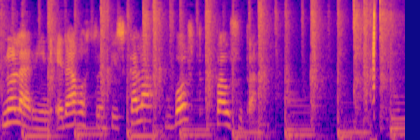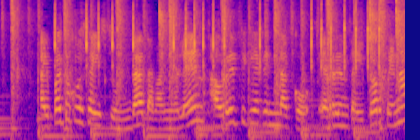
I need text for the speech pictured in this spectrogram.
Nola egin eragozten fiskala bost pausutan. Aipatuko zaizun data baino lehen aurretik egindako errenta itorpena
